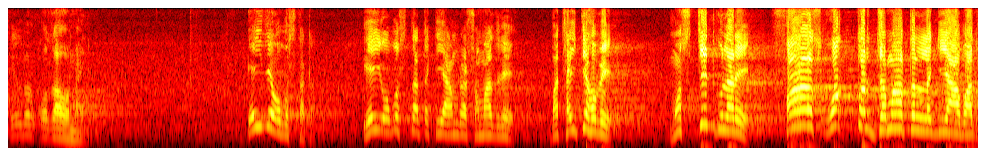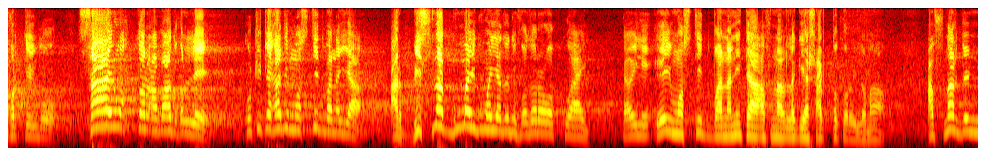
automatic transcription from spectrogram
কেউর খোঁজাও নাই। এই যে অবস্থাটা, এই অবস্থাটা কি আমরা সমাজরে বাছাইতে হবে। মসজিদগুলারে ফার্স্ট ওয়াক্তর জামাতের লাগিয়া আবাদ করতে হইব। চার ওয়াক্তর আবাদ করলে কোটি টাকা দিয়ে মসজিদ বানাইয়া আর বিছনাত ঘুমাই ঘুমাইয়া যদি ফজরের ওয়াক্ত খুয়াই তাহলে এই মসজিদ বানানিটা আপনার লাগিয়া সার্থকর হইল না। আপনার জন্য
